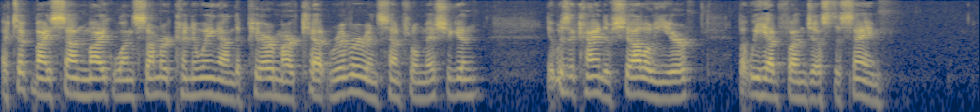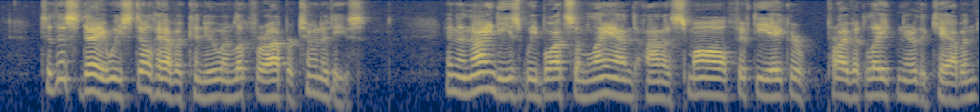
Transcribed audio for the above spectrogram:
I took my son Mike one summer canoeing on the Pere Marquette River in central Michigan. It was a kind of shallow year, but we had fun just the same. To this day, we still have a canoe and look for opportunities. In the 90s, we bought some land on a small 50 acre private lake near the cabin.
